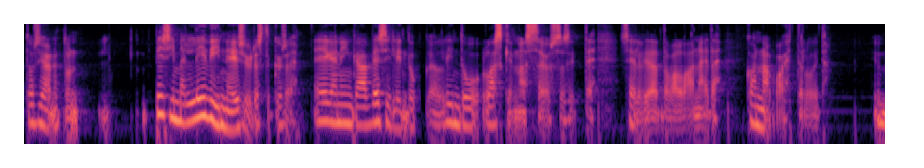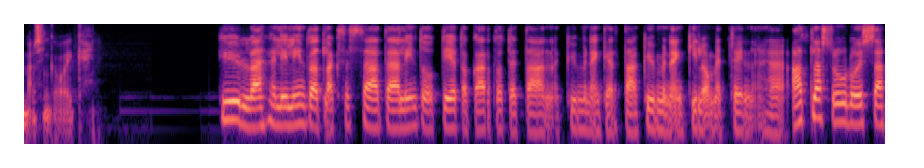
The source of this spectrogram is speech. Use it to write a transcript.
tosiaan nyt on pesimän levinneisyydestä kyse, eikä niinkään vesilintulaskennassa, jossa sitten selvitään tavallaan näitä kannanvaihteluita. Ymmärsinkö oikein? Kyllä, eli lintuatlaksessa tämä lintutieto kartoitetaan 10 kertaa 10 kilometrin atlasruuduissa.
